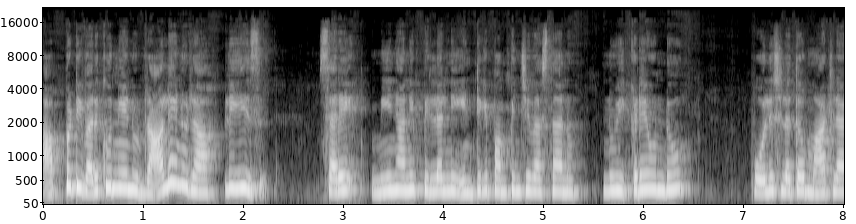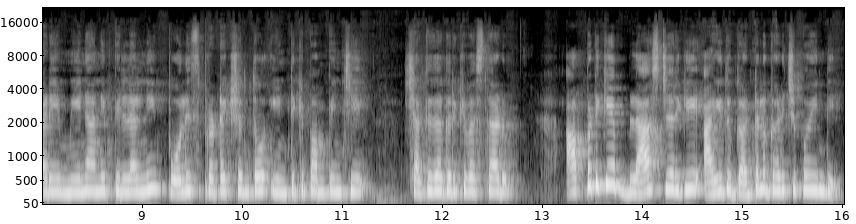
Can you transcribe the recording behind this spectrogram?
అప్పటి వరకు నేను రాలేను రా ప్లీజ్. సరే మీనాని పిల్లల్ని ఇంటికి పంపించి వస్తాను. నువ్వు ఇక్కడే ఉండు. పోలీసులతో మాట్లాడి మీనాని పిల్లల్ని పోలీస్ ప్రొటెక్షన్తో ఇంటికి పంపించి శక్తి దగ్గరికి వస్తాడు. అప్పటికే బ్లాస్ట్ జరిగి ఐదు గంటలు గడిచిపోయింది.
